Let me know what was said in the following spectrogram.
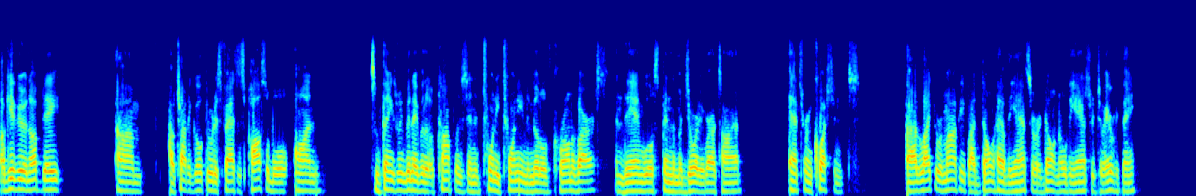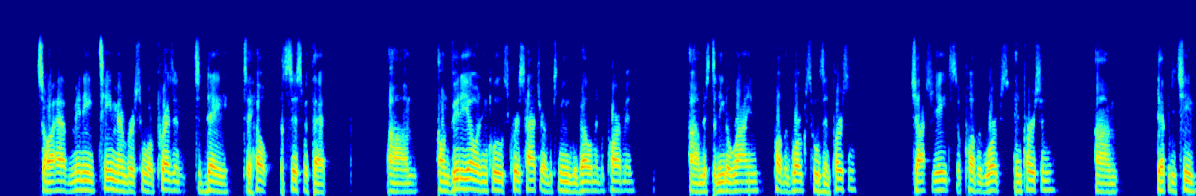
I'll give you an update. Um, I'll try to go through it as fast as possible on some things we've been able to accomplish in 2020 in the middle of coronavirus, and then we'll spend the majority of our time answering questions. I'd like to remind people I don't have the answer or don't know the answer to everything. So I have many team members who are present today to help assist with that. Um, on video, it includes Chris Hatcher of the Community Development Department, uh, Ms. Danita Ryan, Public Works, who's in person, Josh Yates of Public Works in person, um, Deputy Chief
